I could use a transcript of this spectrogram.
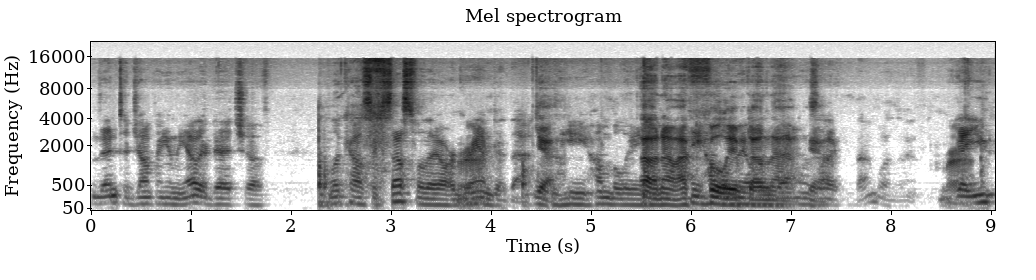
then to jumping in the other ditch of look how successful they are. Right. Graham did that. Yeah. And he humbly oh no, I fully have done over that. and was Yeah. like, that wasn't Right. yeah, you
